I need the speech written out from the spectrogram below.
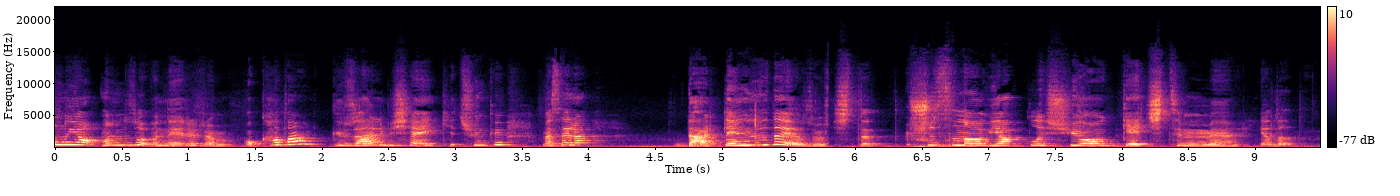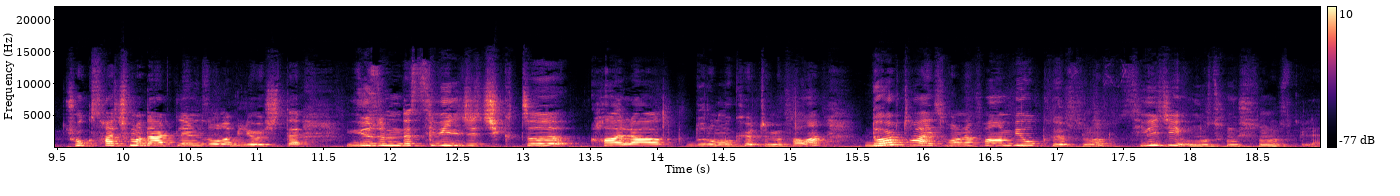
bunu yapmanızı öneririm. O kadar güzel bir şey ki. Çünkü mesela dertlerinizi de yazıyorsunuz. İşte şu sınav yaklaşıyor, geçtim mi? Ya da çok saçma dertleriniz olabiliyor. İşte yüzümde sivilce çıktı, hala durumu kötü mü falan. 4 ay sonra falan bir okuyorsunuz. Sivilceyi unutmuşsunuz bile.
